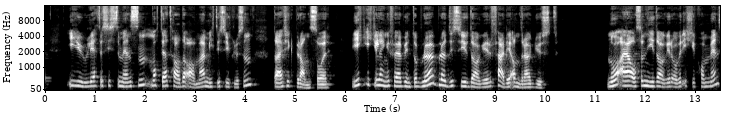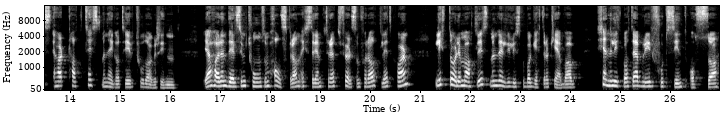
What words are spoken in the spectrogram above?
I juli etter siste mensen måtte jeg ta det av meg midt i syklusen da jeg fikk brannsår. Gikk ikke lenge før jeg begynte å blø, blødde i syv dager, ferdig 2. august. Nå er jeg altså ni dager over ikke kom mens. Jeg har tatt test med negativ to dager siden. Jeg har en del symptom som halsbrann, ekstremt trøtt, følsom for alt, lett kvalm, litt dårlig matlyst, men veldig lyst på bagetter og kebab. Kjenner litt på at jeg blir fort sint også.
